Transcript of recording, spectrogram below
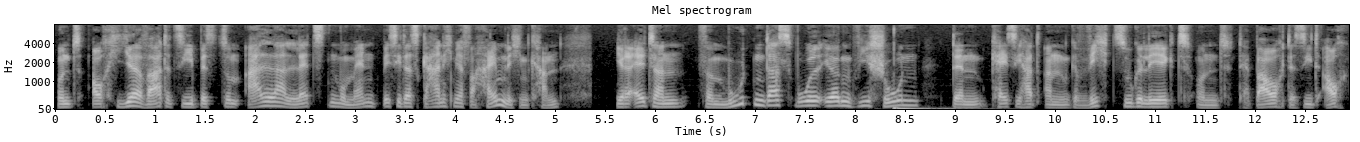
Und auch hier wartet sie bis zum allerletzten Moment, bis sie das gar nicht mehr verheimlichen kann. Ihre Eltern vermuten das wohl irgendwie schon, denn Casey hat an Gewicht zugelegt und der Bauch, der sieht auch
